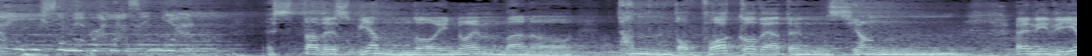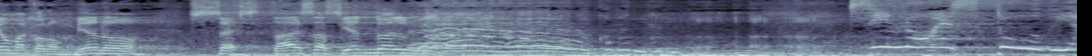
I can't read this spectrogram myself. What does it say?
Ay, se me va la señal. Está desviando y no en vano tanto foco de atención. En idioma colombiano se está deshaciendo el No, comandante. Si no estudia,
